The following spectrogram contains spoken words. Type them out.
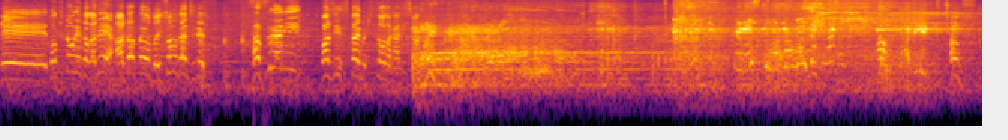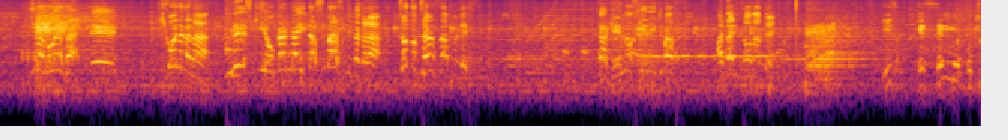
えー、時峠とかで当たったのと一緒の感じです。さすがにバジスタイムきそうな感じします。嬉しくお考えいたしますあ、アビリチャンス。今ごめんなさい。えー、聞こえたかな。嬉しきお考えいたしますって言ったから、ちょっとチャンスアップです。じゃあ、玄之介でいきます。当たりそうなんで。いざ決戦の時ち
